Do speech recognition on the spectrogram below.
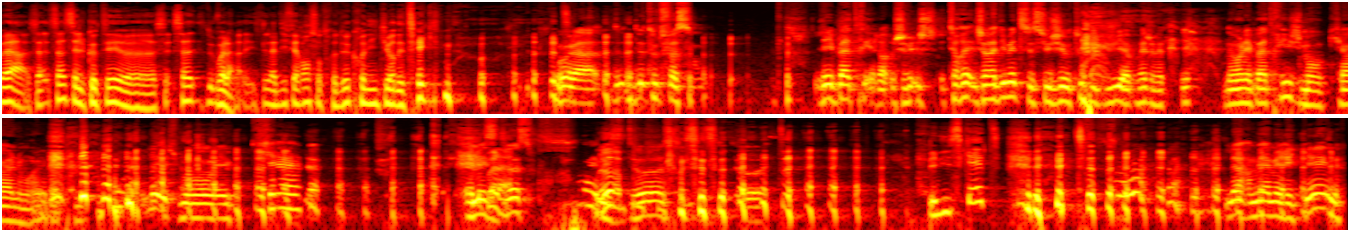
voilà, ça, ça c'est le côté, euh, ça, voilà, la différence entre deux chroniqueurs des technos. voilà, de, de, toute façon, les batteries. Alors, j'aurais dû mettre ce sujet au tout début, après j'aurais pu dire non, les batteries, je m'en cale, moi. Les batteries, je m'en cale. MS-DOS, MS-DOS. Les disquettes L'armée américaine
